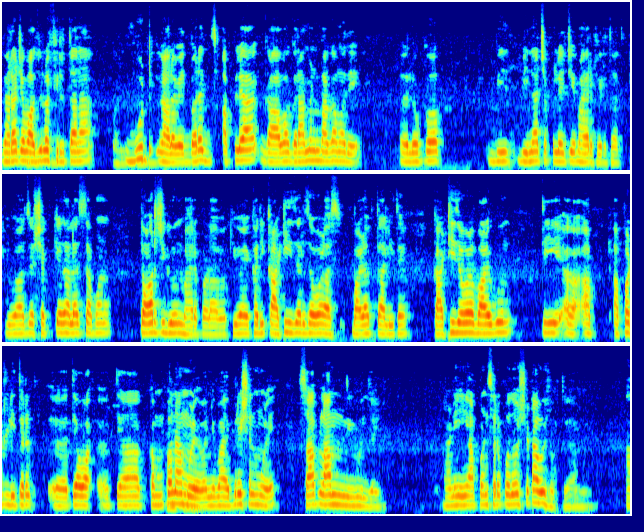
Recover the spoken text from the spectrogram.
घराच्या बाजूला फिरताना बूट घालावेत. बरेच आपल्या गावा ग्रामीण भागामध्ये लोक बि बिना चपलेचे बाहेर फिरतात. किंवा जर शक्य झाल्यास तर आपण टॉर्च घेऊन बाहेर पडावं. किंवा एखादी काठी जर जवळ अस बाळगता आली तर काठी जवळ बाळगून ती आप आपटली तर त्या वा- त्या कंपनामुळे म्हणजे व्हायब्रेशनमुळे साप लांब निघून जाईल. आणि आपण सर्पदोष टाळू शकतो यामुळे हा,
